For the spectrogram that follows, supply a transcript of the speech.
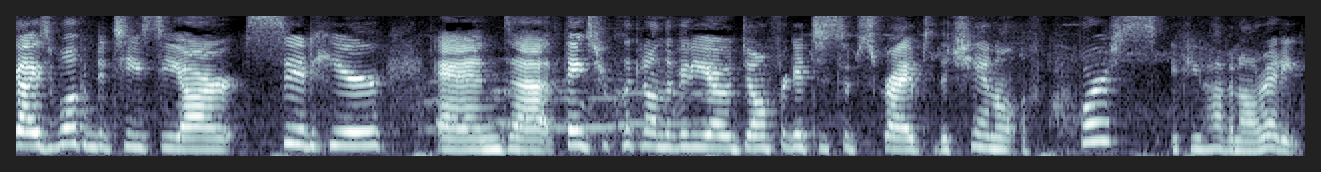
guys, welcome to TCR. Sid here, and uh, thanks for clicking on the video. Don't forget to subscribe to the channel, of course, if you haven't already.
